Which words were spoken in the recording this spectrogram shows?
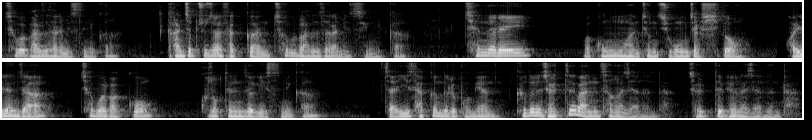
처벌받은 사람 있습니까? 간첩 조작 사건 처벌받은 사람 있습니까? 채널A 공무원 정치 공작 시도 관련자 처벌받고 구속되는 적이 있습니까? 자, 이 사건들을 보면 그들은 절대 반성하지 않는다. 절대 변하지 않는다.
